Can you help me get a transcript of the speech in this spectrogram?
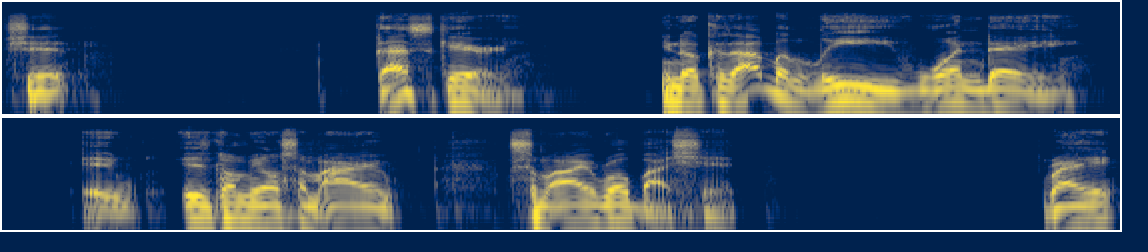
shit, that's scary. You know, because I believe one day it is gonna be on some i some iRobot shit, right?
